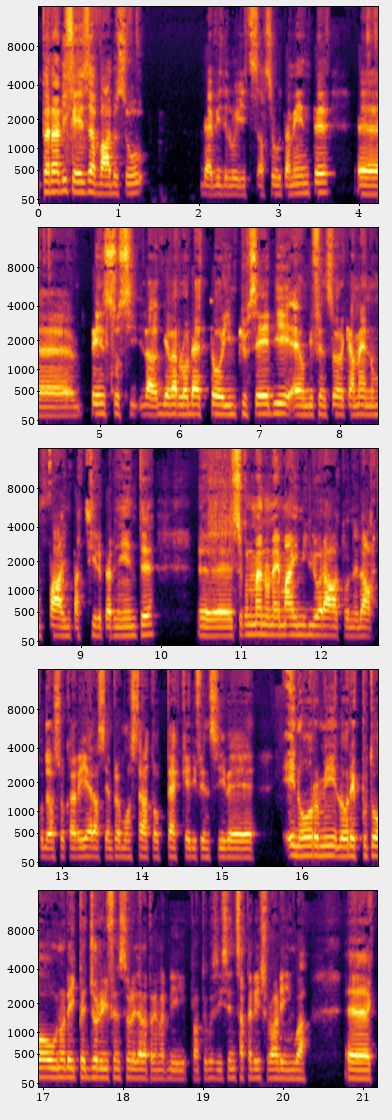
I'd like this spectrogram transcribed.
per la difesa vado su David Luiz, assolutamente. Eh, penso si, la, di averlo detto in più sedi, è un difensore che a me non fa impazzire per niente. Eh, secondo me non è mai migliorato nell'arco della sua carriera, ha sempre mostrato pecche difensive enormi. Lo reputo uno dei peggiori difensori della Premier League, proprio così, senza peli sulla lingua. Eh,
